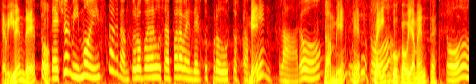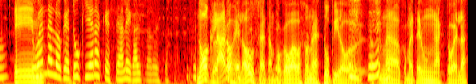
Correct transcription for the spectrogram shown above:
que viven de esto. De hecho, el mismo Instagram tú lo puedes usar para vender tus productos ¿También? también. Claro. También, Sí, mira, todo, Facebook, obviamente. Todo. Eh, tú vendes lo que tú quieras que sea legal, claro está. No, claro, hello. O sea, tampoco va a ser una estúpido cometer un acto, ¿verdad?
